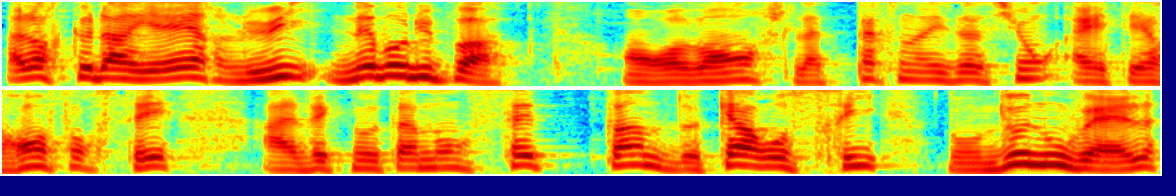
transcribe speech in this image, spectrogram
alors que l'arrière, lui, n'évolue pas. En revanche, la personnalisation a été renforcée avec notamment 7 teintes de carrosserie, dont deux nouvelles,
